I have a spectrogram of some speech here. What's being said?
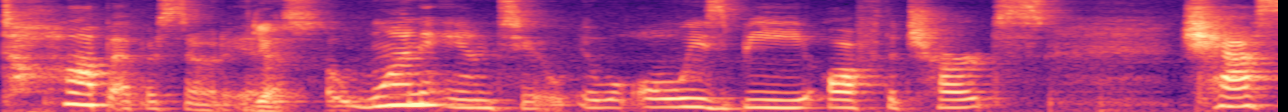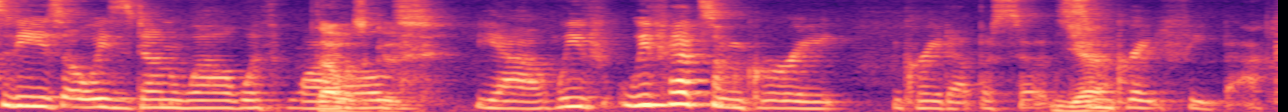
top episode. Yes. One and two. It will always be off the charts. Chastity's always done well with Wild. That was good. Yeah, we've we've had some great great episodes. Yeah. Some great feedback.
